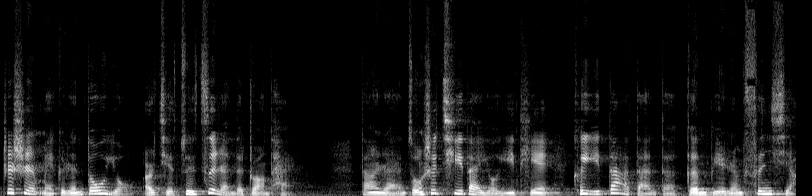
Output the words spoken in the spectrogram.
这是每个人都有，而且最自然的状态。当然，总是期待有一天可以大胆地跟别人分享。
